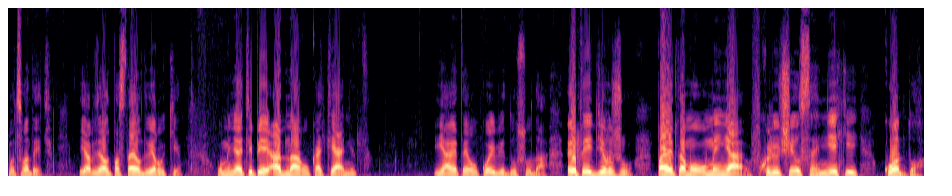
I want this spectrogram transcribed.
Вот смотрите. Я взял, поставил две руки. У меня теперь одна рука тянет. Я этой рукой веду сюда. Этой держу. Поэтому у меня включился некий контур.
